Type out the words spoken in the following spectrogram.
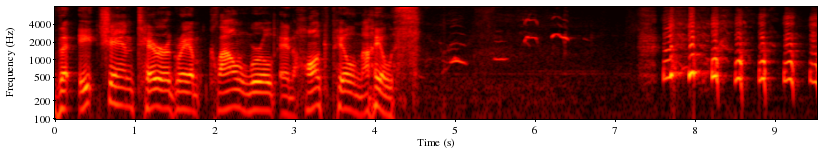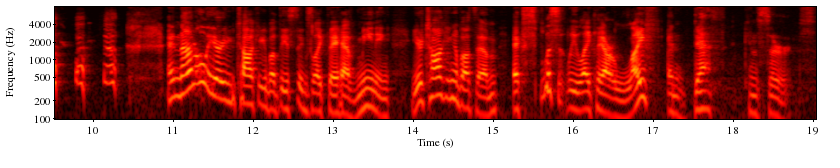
the 8chan Terrorgram Clown World and Honk Pill Nihilists. And not only are you talking about these things like they have meaning, you're talking about them explicitly like they are life and death concerns.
